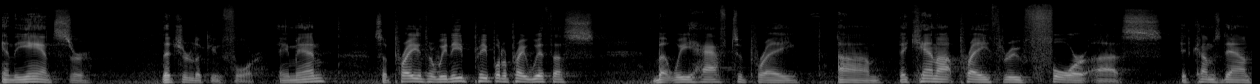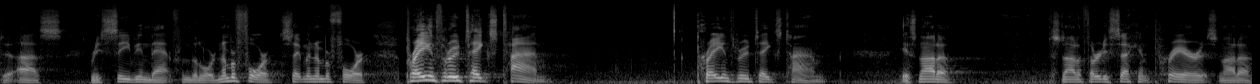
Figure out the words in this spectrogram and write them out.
and the answer that you're looking for. Amen? So praying through, we need people to pray with us, but we have to pray. Um, they cannot pray through for us. It comes down to us receiving that from the Lord. Number four, statement number four praying through takes time. Praying through takes time. It's not a it's not a 30 second prayer. It's not a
